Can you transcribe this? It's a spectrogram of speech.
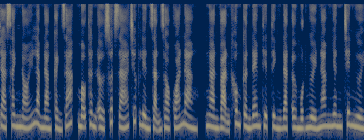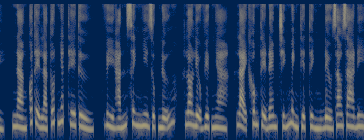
Trà xanh nói làm nàng cảnh giác, mẫu thân ở xuất giá trước liền dặn dò quá nàng, ngàn vạn không cần đem thiệt tình đặt ở một người nam nhân trên người, nàng có thể là tốt nhất thê tử, vì hắn sinh nhi dục nữ, lo liệu việc nhà, lại không thể đem chính mình thiệt tình đều giao ra đi,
